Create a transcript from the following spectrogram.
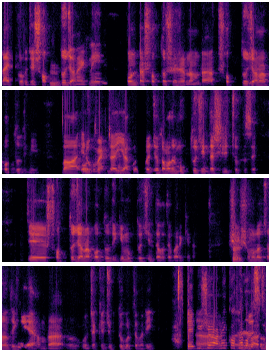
লাইভ করব যে সত্য জানা এখানে কোনটা সত্য সেটা না আমরা সত্য জানার পদ্ধতি নিয়ে বা এরকম একটা হ্যাঁ। ইয়া করতে পারি যেহেতু আমাদের মুক্ত চিন্তা সিরিজ চলতেছে যে সত্য জানার পদ্ধতি কি মুক্ত চিন্তা হতে পারে কিনা? সেই সমালোচনা থেকে আমরা ওইটাকে যুক্ত করতে পারি। এই বিষয়ে অনেক কথা বলা আছে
